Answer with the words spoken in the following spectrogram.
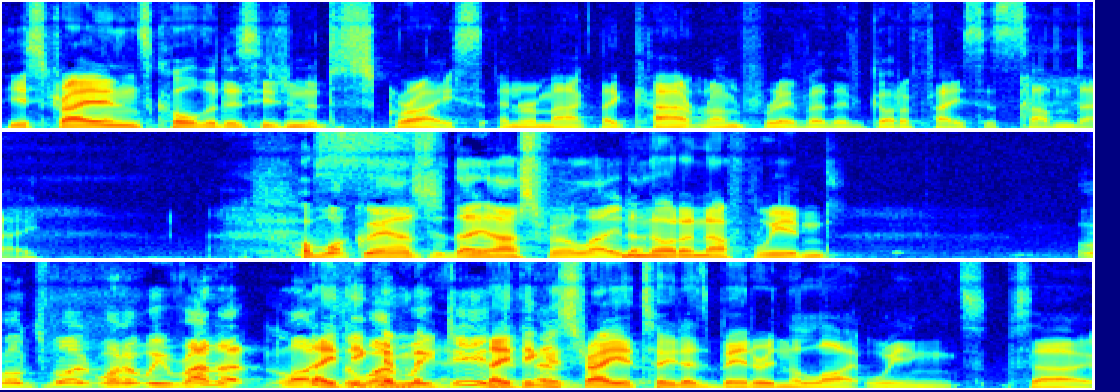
The Australians call the decision a disgrace and remark they can't run forever. They've got to face a Sunday. On what grounds did they ask for a lay day? Not enough wind. Well, why, why don't we run it like They the think one Am- we did? They think And- Australia too does better in the light wings. So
